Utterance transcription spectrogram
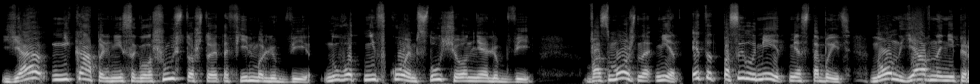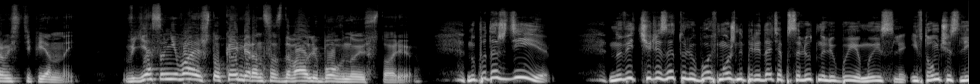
Я ни капли не соглашусь, то, что это фильм о любви. Ну вот ни в коем случае он не о любви. Возможно, нет, этот посыл имеет место быть, но он явно не первостепенный. Я сомневаюсь, что Кэмерон создавал любовную историю. Ну подожди, но ведь через эту любовь можно передать абсолютно любые мысли, и в том числе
